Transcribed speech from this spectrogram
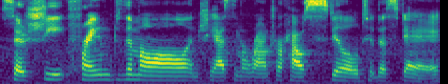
So she framed them all, and she has them around her house still to this day.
